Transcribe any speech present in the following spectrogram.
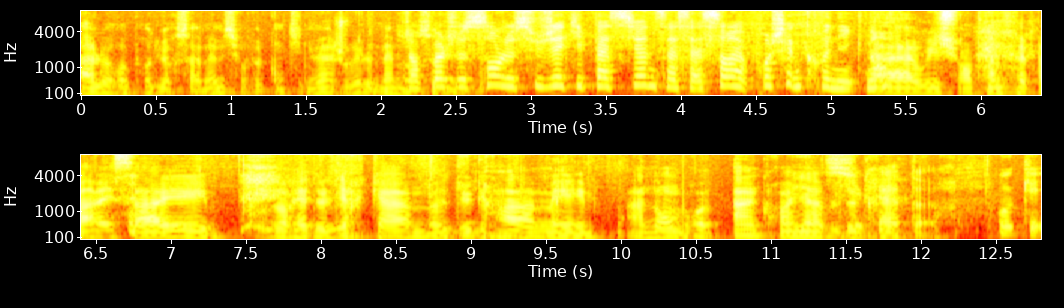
à le reproduire soi-même si on veut continuer à jouer le même Jean-Paul, je sens le sujet qui passionne, ça, ça sent la prochaine chronique, non? Ah oui, je suis en train de préparer ça et vous aurez de l'IRCAM, du GRAM et un nombre incroyable de créateurs. Ok.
